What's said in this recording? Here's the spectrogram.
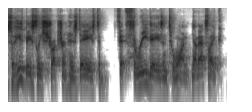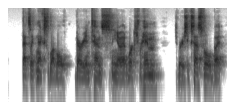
So he's basically structuring his days to fit three days into one. Now that's like that's like next level, very intense. You know, that works for him. He's very successful, but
